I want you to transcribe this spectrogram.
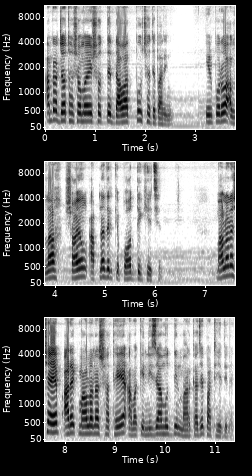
আমরা যথাসময়ে সত্যের দাওয়াত পৌঁছাতে পারিনি। এরপরও আল্লাহ স্বয়ং আপনাদেরকে পথ দেখিয়েছেন। মাওলানা সাহেব আরেক মাওলানার সাথে আমাকে নিজামুদ্দিন মার্কাজে পাঠিয়ে দিলেন।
